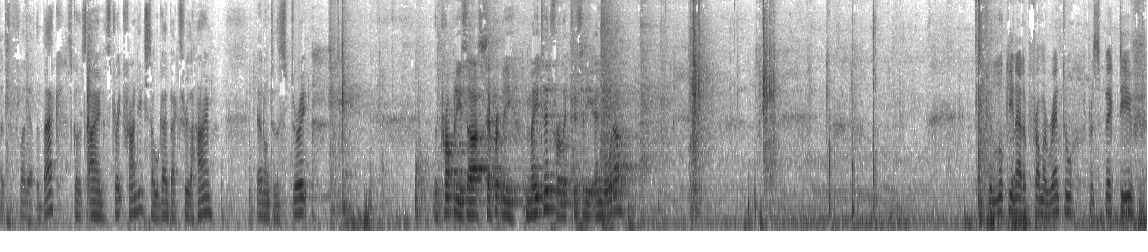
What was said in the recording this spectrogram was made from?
That's a flat out the back. It's got its own street frontage, so we'll go back through the home, out onto the street. The properties are separately metered for electricity and water. You're looking at it from a rental perspective,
